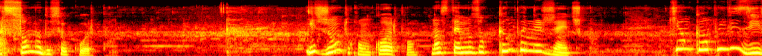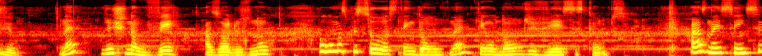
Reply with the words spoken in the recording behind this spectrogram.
A soma do seu corpo. E junto com o corpo, nós temos o campo energético, que é um campo invisível, né? A gente não vê as olhos nu. Algumas pessoas têm dom, né? Tem o dom de ver esses campos. Mas na essência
